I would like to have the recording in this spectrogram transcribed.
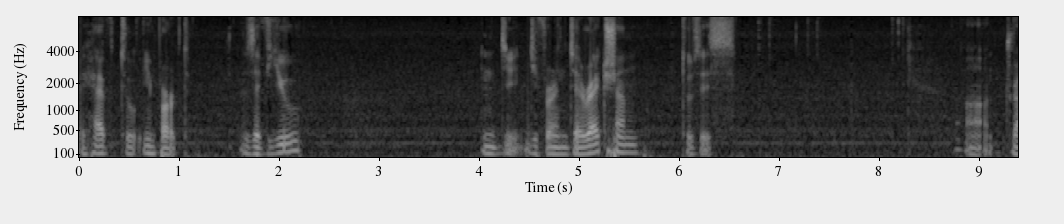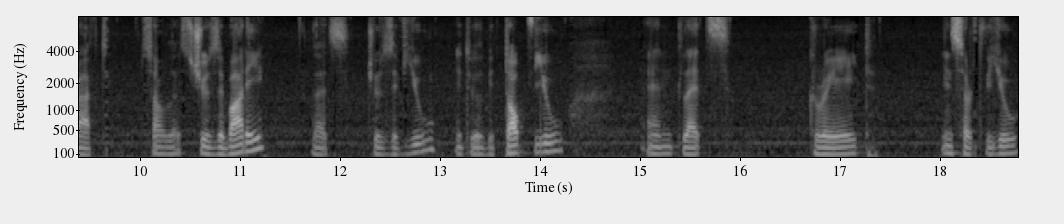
we have to import the view in di different direction to this uh, draft. So let's choose the body. Let's choose the view. It will be top view. And let's create insert view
